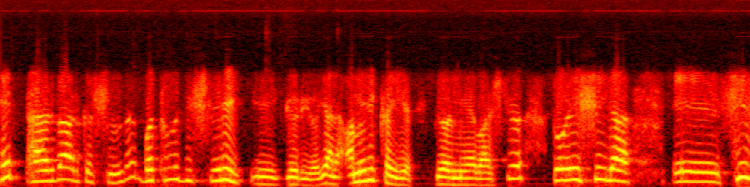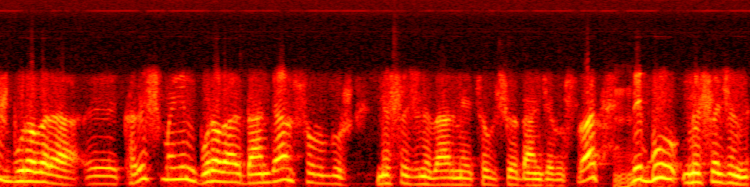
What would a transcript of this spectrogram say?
hep perde arkasında batılı güçleri e, görüyor. Yani Amerika'yı görmeye başlıyor. Dolayısıyla e, siz buralara e, karışmayın, buralar benden sorulur mesajını vermeye çalışıyor bence Ruslar. Ve bu mesajın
